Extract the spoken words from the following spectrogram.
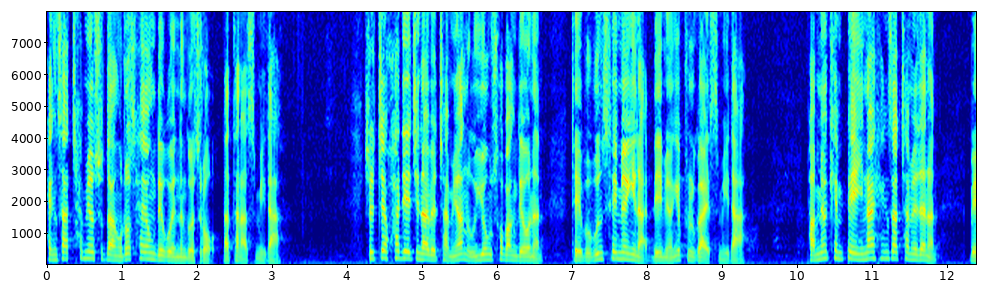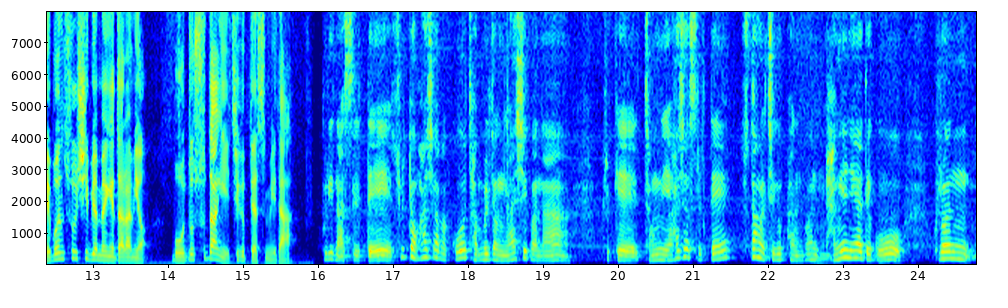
행사 참여 수당으로 사용되고 있는 것으로 나타났습니다. 실제 화재 진압에 참여한 의용 소방대원은 대부분 3명이나 4명에 불과했습니다. 반면 캠페인이나 행사 참여자는 매번 수십여 명에 달하며 모두 수당이 지급됐습니다. 불이 났을 때 출동하셔갖고 잔불 정리하시거나 그렇게 정리하셨을 때 수당을 지급하는 건 당연히 해야 되고 그런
